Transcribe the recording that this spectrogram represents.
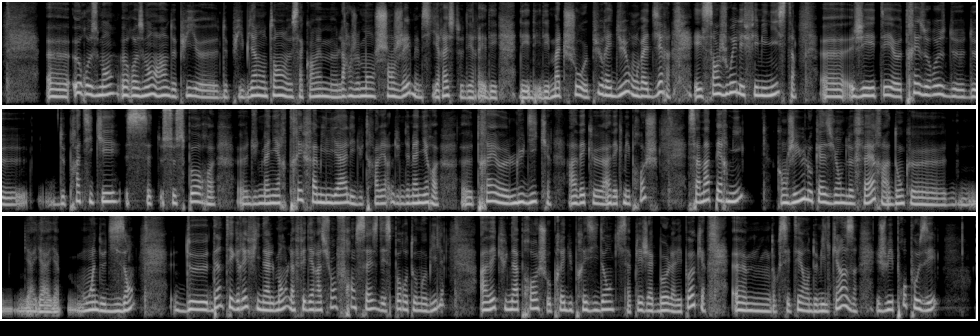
Euh, heureusement, heureusement, hein, depuis euh, depuis bien longtemps, euh, ça a quand même largement changé, même s'il reste des des, des, des, machos purs et durs, on va dire. Et sans jouer les féministes, j'ai été très heureuse de de, de pratiquer ce sport d'une manière très familiale et du travers d'une manière très ludique avec avec mes proches. Ça m'a permis quand j'ai eu l'occasion de le faire, donc euh, il y, a, y, a, moins de dix ans, de d'intégrer finalement la Fédération française des sports automobiles avec une approche auprès du président qui s'appelait Jacques Boll à l'époque. Euh, donc c'était en 2015. Je lui ai proposé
